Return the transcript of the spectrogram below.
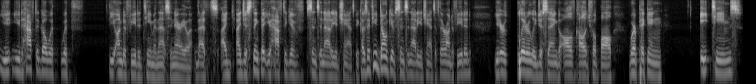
you, you'd have to go with with the undefeated team in that scenario. That's I I just think that you have to give Cincinnati a chance because if you don't give Cincinnati a chance, if they're undefeated, you're literally just saying to all of college football, we're picking eight teams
